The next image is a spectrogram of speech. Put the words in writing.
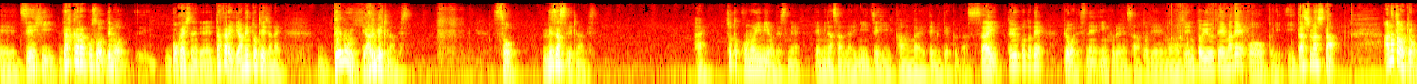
えー、ぜひだからこそでも誤解しないでね。だからやめとけじゃない。でもやるべきなんです。そう。目指すべきなんです。はい。ちょっとこの意味をですねえ皆さんなりにぜひ考えてみてください。ということで今日はですねインフルエンサーと芸能人というテーマでお送りいたしました。あなたは今日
